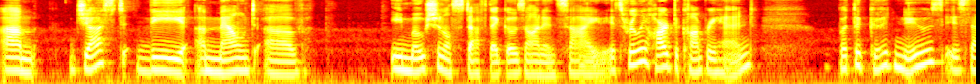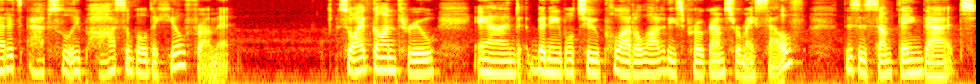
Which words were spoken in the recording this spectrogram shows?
Um, just the amount of emotional stuff that goes on inside, it's really hard to comprehend. But the good news is that it's absolutely possible to heal from it. So I've gone through and been able to pull out a lot of these programs for myself this is something that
